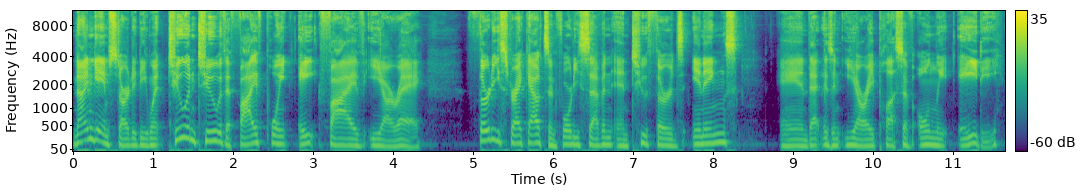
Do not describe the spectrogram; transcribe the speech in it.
Nine games started. He went two and two with a 5.85 ERA, 30 strikeouts and 47 and two thirds innings. And that is an ERA plus of only 80.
